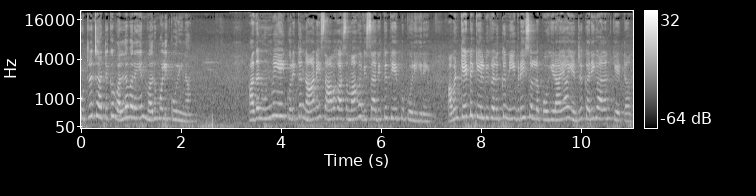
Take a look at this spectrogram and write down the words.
குற்றச்சாட்டுக்கு வல்லவரையன் மறுமொழி கூறினான். அதன் உண்மையை குறித்து நானே சாவகாசமாக விசாரித்து தீர்ப்பு கூறுகிறேன். அவன் கேட்ட கேள்விகளுக்கு நீ விடை சொல்லப் போகிறாயா? என்று கரிகாலன் கேட்டான்.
